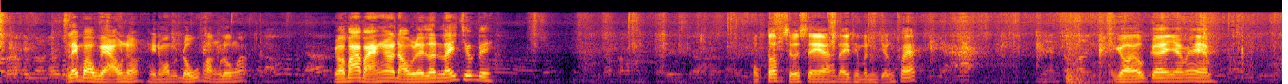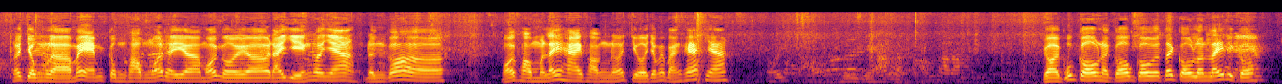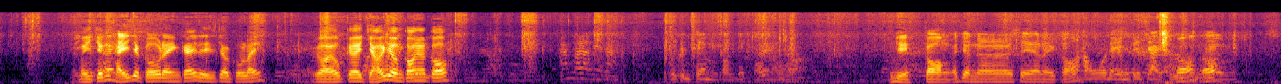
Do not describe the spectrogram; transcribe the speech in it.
Lấy bao gạo nữa thì nó đủ phần luôn á. Rồi ba bạn à, đầu này lên lấy trước đi. Một tốp sửa xe đây thì mình dẫn phát. Rồi ok nha mấy em. Nói chung là mấy em cùng phòng á thì à, mỗi người đại diện thôi nha. Đừng có mỗi phòng mình lấy hai phần nữa chừa cho mấy bạn khác nha rồi của cô nè cô cô tới cô lên lấy đi cô. mì trứng thảy cho cô đây cái đi cho cô lấy. Rồi ok chở vô con nha cô. Ở trên xe mình còn chạy còn không? Cái gì? Còn ở trên ờ, xe này có. Không có đèn chai có có.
